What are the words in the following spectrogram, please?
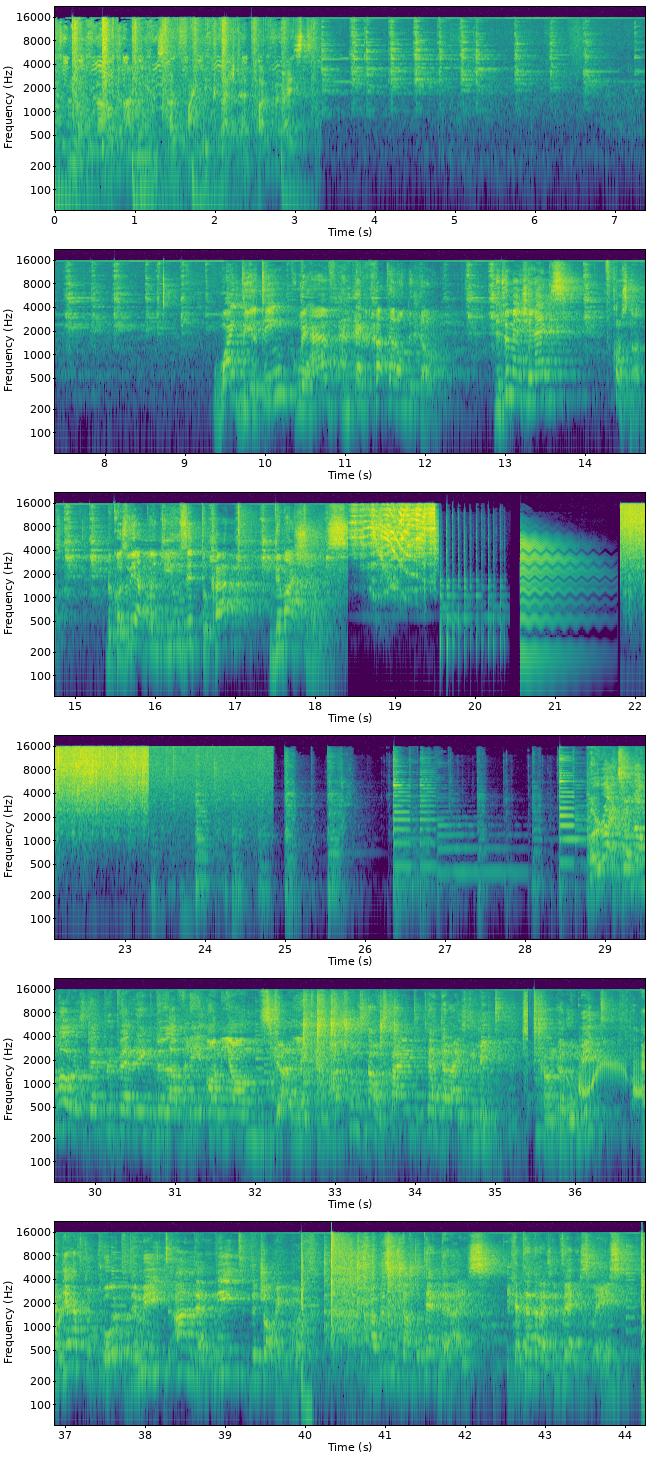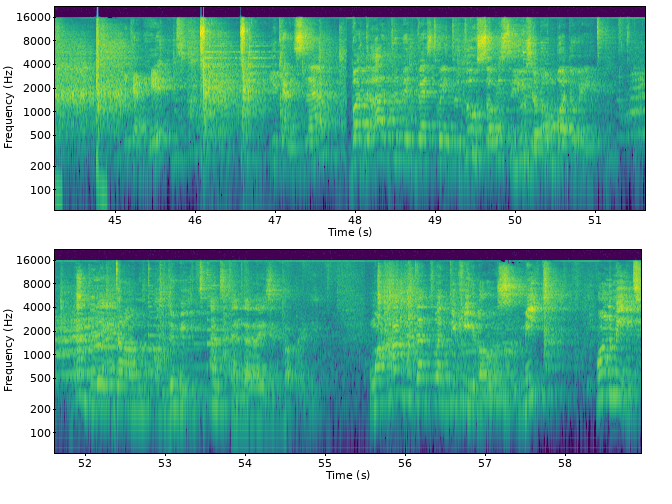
hmm, now the onions are finely crushed and pulverized. Why do you think we have an egg cutter on the show? Did we mention eggs? Of course not. Because we are going to use it to cut the mushrooms. Alright, so now Mauro's there preparing the lovely onions, garlic and mushrooms. Now it's time to tenderize the meat. Kangaroo meat. And you have to put the meat underneath the chopping board. Now this is done to tenderize. You can tenderize in various ways. You can hit, you can slam, but the ultimate best way to do so is to use your own body weight. And lay down on the meat and tenderize it properly. 120 kilos meat on meat.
